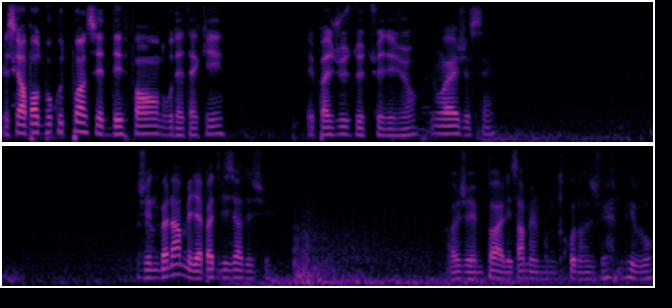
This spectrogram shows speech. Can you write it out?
Mais ce qui rapporte beaucoup de points, c'est de défendre ou d'attaquer. Et pas juste de tuer des gens. Ouais, je sais. J'ai une bonne arme mais il a pas de visière dessus. Oh, j'aime pas, les armes elles montent trop dans ce jeu, mais bon.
